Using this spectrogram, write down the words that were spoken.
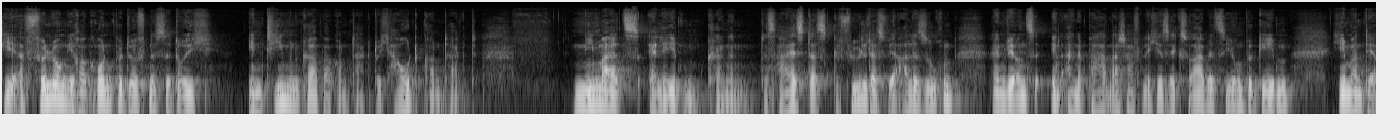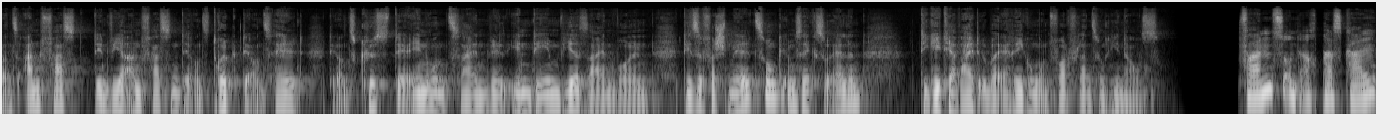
die Erfüllung ihrer Grundbedürfnisse durch intimen Körperkontakt, durch Hautkontakt niemals erleben können. Das heißt, das Gefühl, das wir alle suchen, wenn wir uns in eine partnerschaftliche Sexualbeziehung begeben, jemand, der uns anfasst, den wir anfassen, der uns drückt, der uns hält, der uns küsst, der in uns sein will, in dem wir sein wollen. Diese Verschmelzung im Sexuellen, die geht ja weit über Erregung und Fortpflanzung hinaus. Franz und auch Pascal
